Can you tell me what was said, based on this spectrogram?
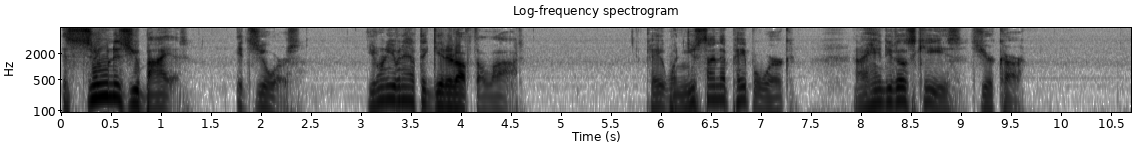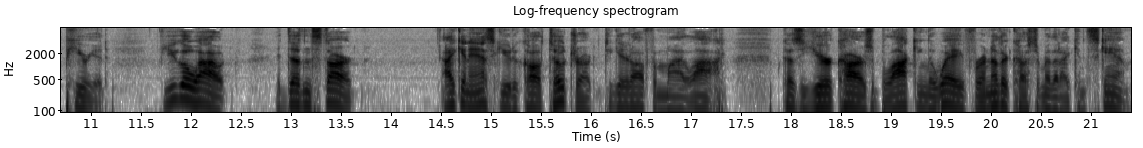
as soon as you buy it, it's yours. You don't even have to get it off the lot. Okay, when you sign that paperwork and I hand you those keys, it's your car. Period. If you go out, it doesn't start, I can ask you to call a tow truck to get it off of my lot because your car is blocking the way for another customer that I can scam.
